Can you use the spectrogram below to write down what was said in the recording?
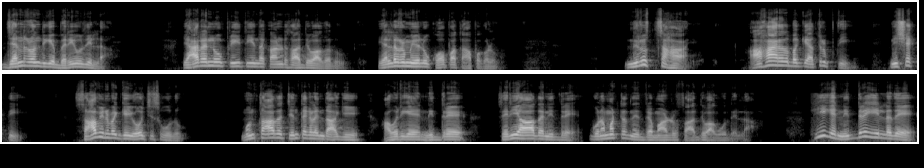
ಜನರೊಂದಿಗೆ ಬೆರೆಯುವುದಿಲ್ಲ. ಯಾರನ್ನೂ ಪ್ರೀತಿಯಿಂದ ಕಾಣಲು ಸಾಧ್ಯವಾಗದು? ಎಲ್ಲರ ಮೇಲೂ ಕೋಪ ತಾಪಗಳು. ನಿರುತ್ಸಾಹ, ಆಹಾರದ ಬಗ್ಗೆ ಅತೃಪ್ತಿ, ನಿಶಕ್ತಿ, ಸಾವಿನ ಬಗ್ಗೆ ಯೋಚಿಸುವುದು ಮುಂತಾದ ಚಿಂತೆಗಳಿಂದಾಗಿ ಅವರಿಗೆ ನಿದ್ರೆ, ಸರಿಯಾದ ನಿದ್ರೆ, ಗುಣಮಟ್ಟದ ನಿದ್ರೆ ಮಾಡಲು ಸಾಧ್ಯವಾಗುವುದಿಲ್ಲ. ಹೀಗೆ ನಿದ್ರೆ ಇಲ್ಲದೆ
